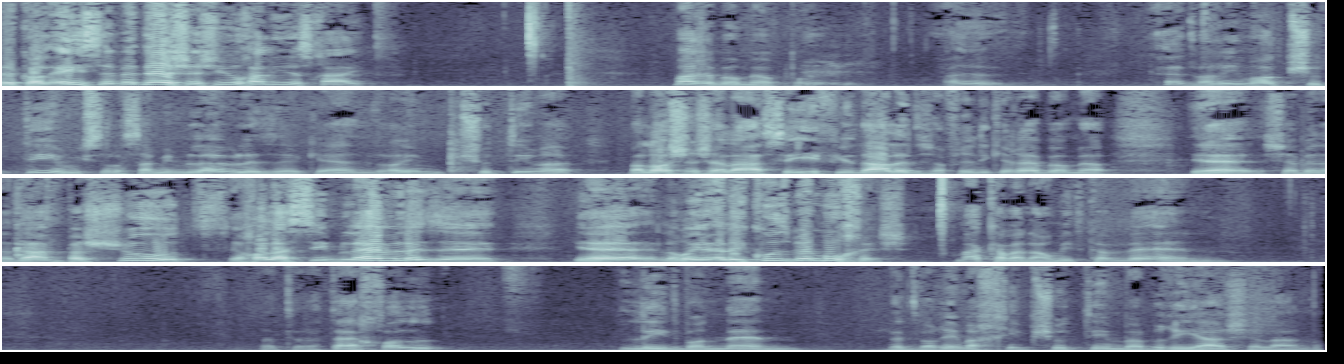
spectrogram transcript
לכל עשר ודשא שיוכל להיות חי. מה הרב אומר פה? דברים מאוד פשוטים, כשלא שמים לב לזה, כן? דברים פשוטים בלושן של הסעיף י"ד, שפרידיק רבי אומר, yeah, שבן אדם פשוט יכול לשים לב לזה, yeah, לא רואים הליכוז במוחש. מה הכוונה? הוא מתכוון, אתה יכול להתבונן בדברים הכי פשוטים בבריאה שלנו.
